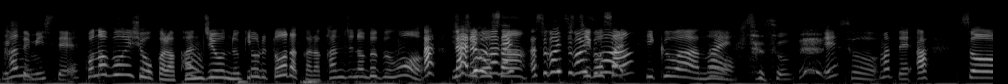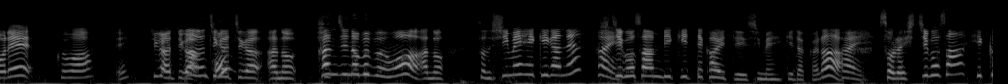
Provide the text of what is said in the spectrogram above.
見漢して見して。この文章から漢字を抜き取るとだから漢字の部分をああすごいすごいすごい。七五三？引くわの、はい。えそう。待って。あそれくわえ？違う違う。うん、違う違う。あの漢字の部分をあのその締め引きがね、はい。七五三匹って書いて締め引きだから、はい。それ七五三引く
